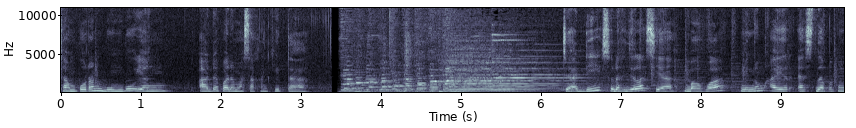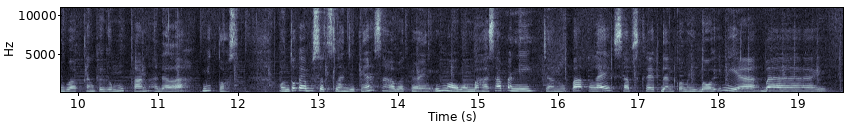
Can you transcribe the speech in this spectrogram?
campuran bumbu yang ada pada masakan kita. Jadi sudah jelas ya bahwa minum air es dapat menyebabkan kegemukan adalah mitos. Untuk episode selanjutnya, sahabat PWNI mau membahas apa nih? Jangan lupa like, subscribe, dan komen di bawah ini ya. Bye!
